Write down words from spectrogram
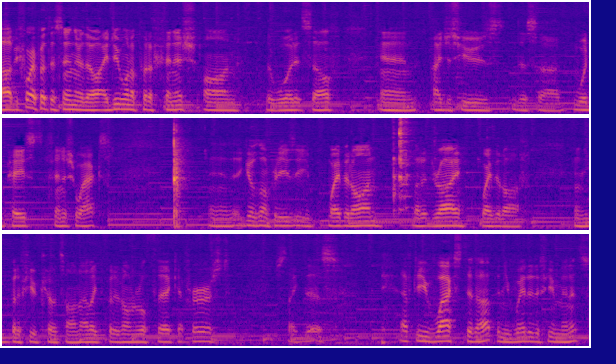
Uh, before I put this in there though, I do want to put a finish on the wood itself and I just use this uh, wood paste finish wax and it goes on pretty easy. You wipe it on, let it dry, wipe it off and you can put a few coats on. I like to put it on real thick at first, just like this. After you've waxed it up and you've waited a few minutes,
